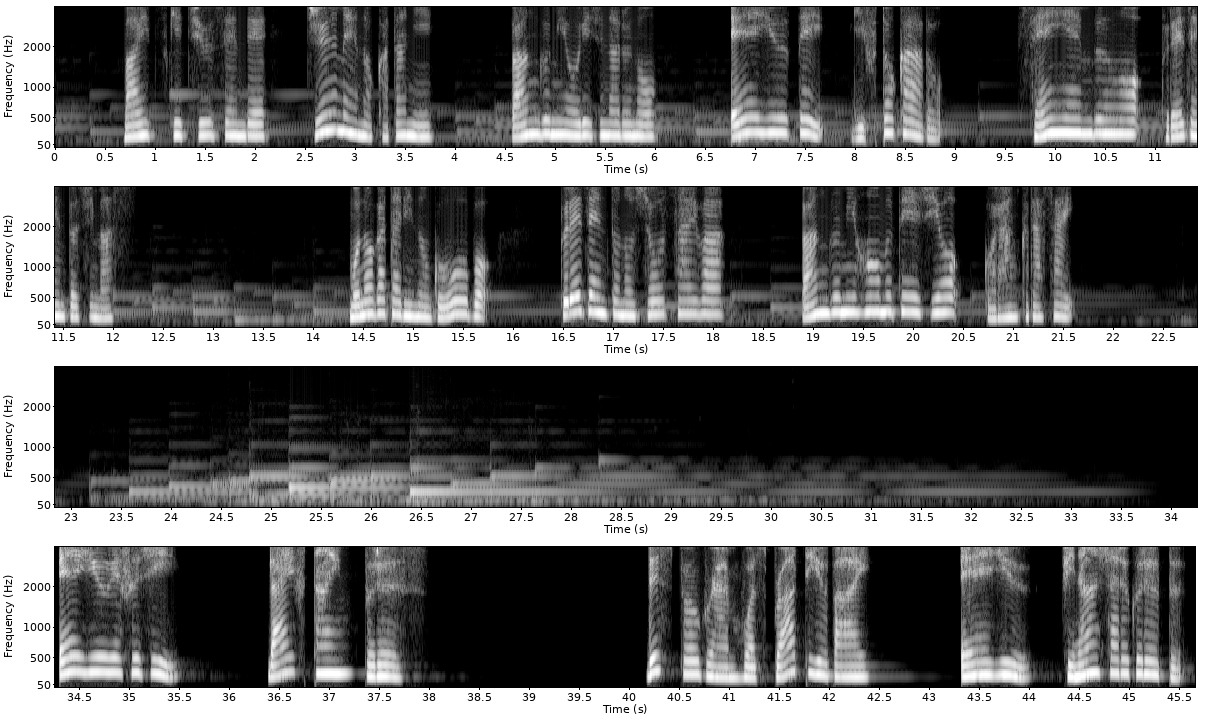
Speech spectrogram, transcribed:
毎月抽選で10名の方に番組オリジナルの auPay ギフトカード1000円分をプレゼントします。物語のご応募、プレゼントの詳細は番組ホームページをご覧ください。AUFG Lifetime Blues This program was brought to you by AU Financial Group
